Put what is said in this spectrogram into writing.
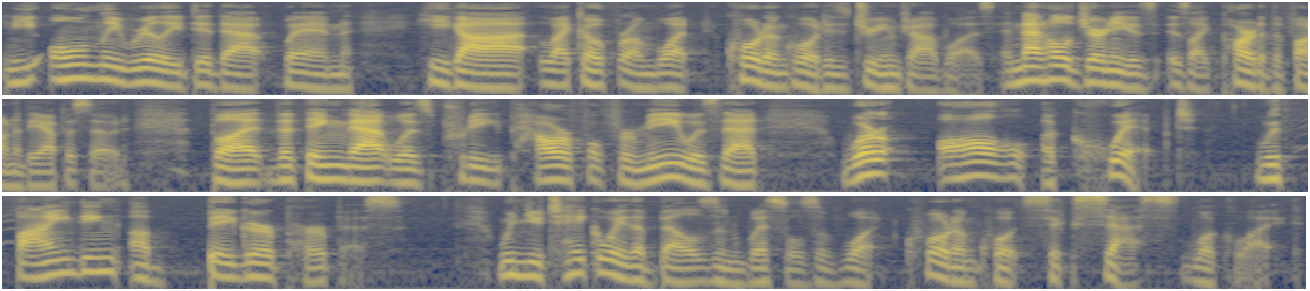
and he only really did that when he got let go from what quote unquote his dream job was and that whole journey is, is like part of the fun of the episode but the thing that was pretty powerful for me was that we're all equipped with finding a bigger purpose when you take away the bells and whistles of what quote unquote success look like.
